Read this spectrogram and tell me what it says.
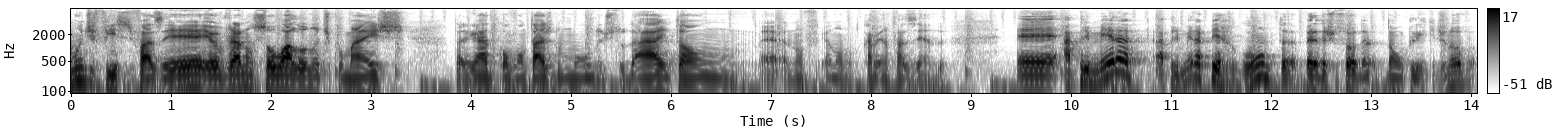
muito difícil de fazer. Eu já não sou o aluno, tipo, mais. Tá ligado? Com vontade do mundo de estudar, então. É, eu, não, eu não acabei não fazendo. É, a, primeira, a primeira pergunta. Pera, deixa eu só dar um clique aqui de novo.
